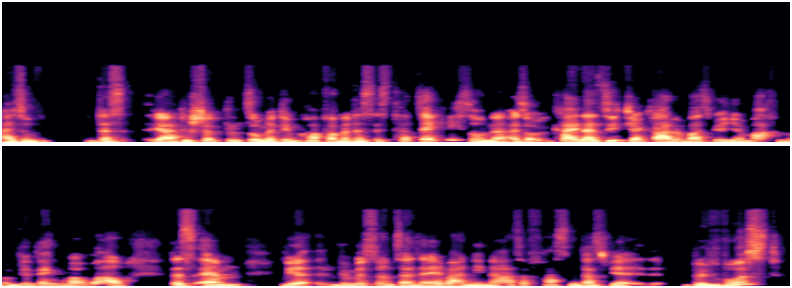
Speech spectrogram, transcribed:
Also das, ja, du schüttelst so mit dem Kopf, aber das ist tatsächlich so, ne? Also keiner sieht ja gerade, was wir hier machen. Und wir denken mal, wow, das, ähm, wir, wir müssen uns da selber an die Nase fassen, dass wir bewusst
